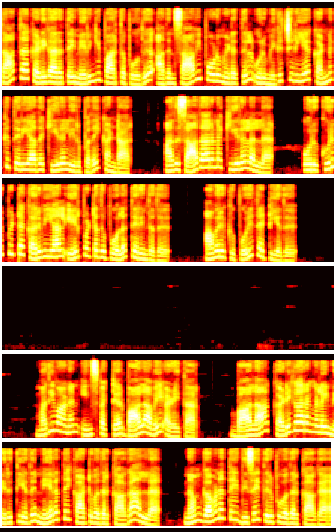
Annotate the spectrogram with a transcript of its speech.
தாத்தா கடிகாரத்தை நெருங்கி பார்த்தபோது அதன் சாவி போடும் இடத்தில் ஒரு மிகச்சிறிய கண்ணுக்கு தெரியாத கீறல் இருப்பதை கண்டார். அது சாதாரண கீறல் அல்ல. ஒரு குறிப்பிட்ட கருவியால் ஏற்பட்டது போல தெரிந்தது. அவருக்கு பொறி தட்டியது. மதிவாணன் இன்ஸ்பெக்டர் பாலாவை அழைத்தார். பாலா கடிகாரங்களை நிறுத்தியது நேரத்தை காட்டுவதற்காக அல்ல. நம் கவனத்தை திசை திருப்புவதற்காக.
